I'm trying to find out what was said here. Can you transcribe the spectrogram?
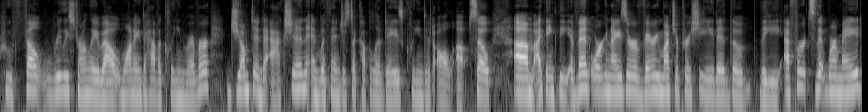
who felt really strongly about wanting to have a clean river jumped into action and within just a couple of days cleaned it all up. So um, I think the event organizer very much appreciated the the efforts that were made.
